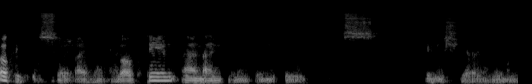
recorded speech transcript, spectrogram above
Okay, so I have logged in and I'm going to finish sharing.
